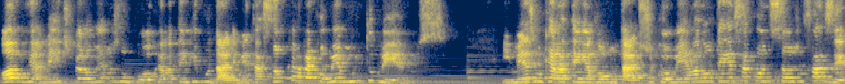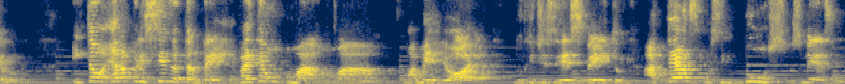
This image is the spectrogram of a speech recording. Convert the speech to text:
obviamente, pelo menos um pouco, ela tem que mudar a alimentação, porque ela vai comer muito menos. E mesmo que ela tenha vontade de comer, ela não tem essa condição de fazê-lo. Então, ela precisa também, vai ter uma, uma, uma melhora no que diz respeito até os impulsos mesmo,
